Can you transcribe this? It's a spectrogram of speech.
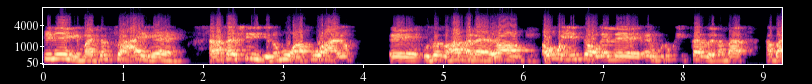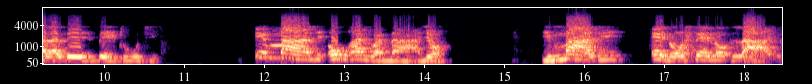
iningi manje sekuthiwa hayi ke akasashingi noma uhafu wayo eh usezohamba nayo yonke. Okuyinto ke le engifuna ukuyichazela abalaleli bethu ukuthi imali okuhanjwa nayo imali enohlelo layo.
